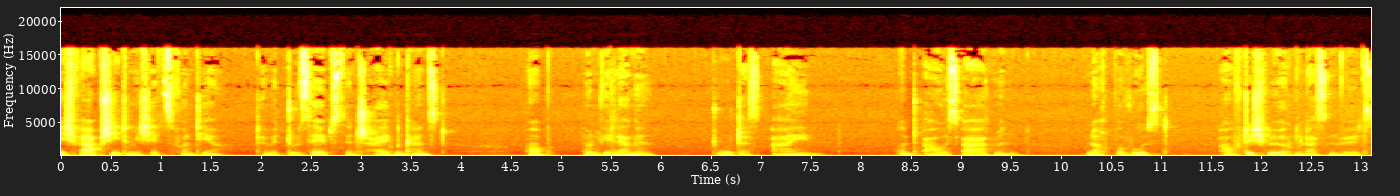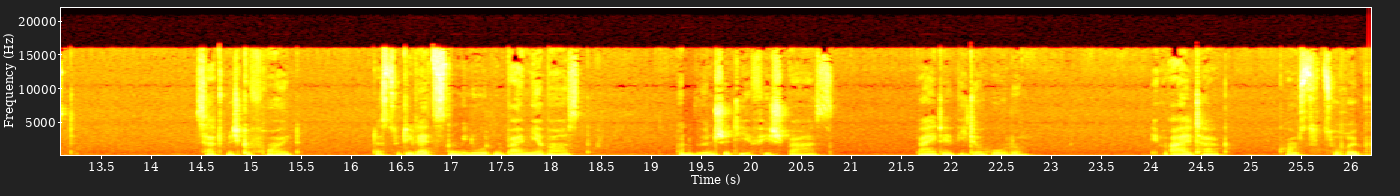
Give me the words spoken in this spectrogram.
Ich verabschiede mich jetzt von dir, damit du selbst entscheiden kannst, ob und wie lange du das Ein- und Ausatmen noch bewusst auf dich wirken lassen willst. Es hat mich gefreut, dass du die letzten Minuten bei mir warst und wünsche dir viel Spaß bei der Wiederholung. Im Alltag kommst du zurück,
